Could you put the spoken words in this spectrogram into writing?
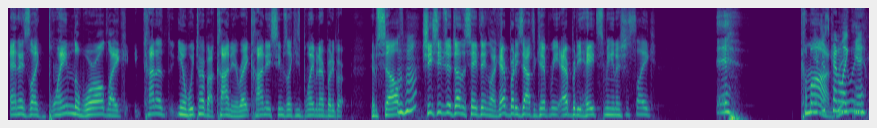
and has like blamed the world, like kind of, you know, we talk about Kanye, right? Kanye seems like he's blaming everybody but himself. She seems to have done the same thing. Like everybody's out to get me, everybody hates me, and it's just like, eh, come on, You're just kind of really? like, eh.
